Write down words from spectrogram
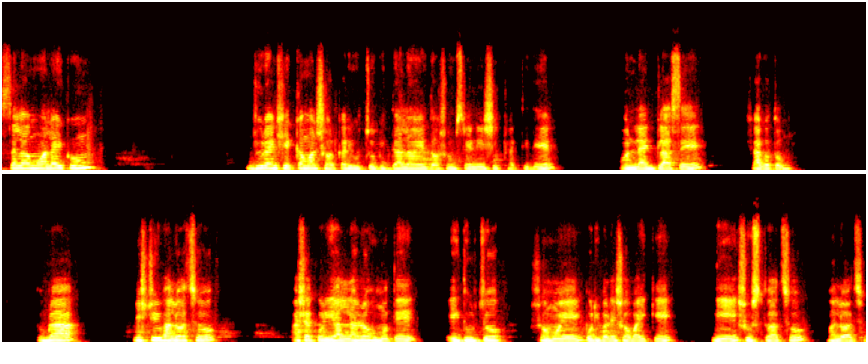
আসসালামু আলাইকুম। জুরাইন শেখ কামাল সরকারি উচ্চ বিদ্যালয়ের দশম শ্রেণির শিক্ষার্থীদের অনলাইন ক্লাসে স্বাগতম। তোমরা নিশ্চয়ই ভালো আছো। আশা করি আল্লাহর রহমতে এই দুর্যোগ সময়ে পরিবারের সবাইকে নিয়ে সুস্থ আছো, ভালো আছো।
